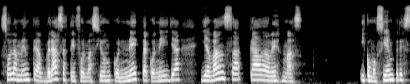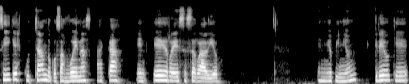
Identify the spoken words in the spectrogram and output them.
Solamente abraza esta información, conecta con ella y avanza cada vez más. Y como siempre, sigue escuchando cosas buenas acá en RSC Radio. En mi opinión, creo que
